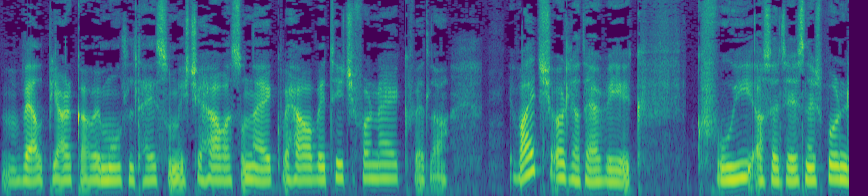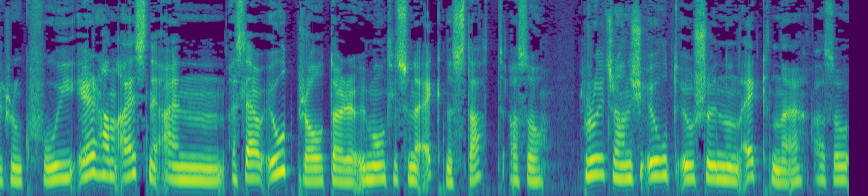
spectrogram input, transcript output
vel bjerga vi mot til de som ikke har så nek, vi har vi tidsfor nek, vi la... Jeg vet ikke ordentlig at det er vi kvui, altså det er sånne spørsmål kring kvui, er han eisne en, en slag utbråtere i mån til sine egne stadt, altså bryter han ikke ut ur sine egne, altså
